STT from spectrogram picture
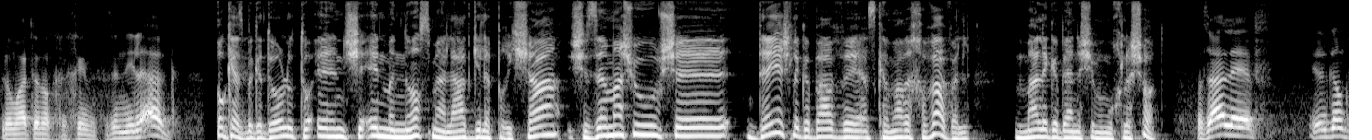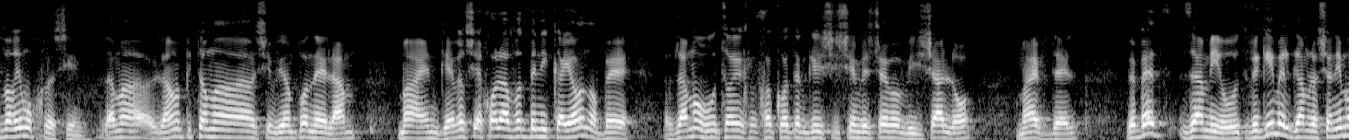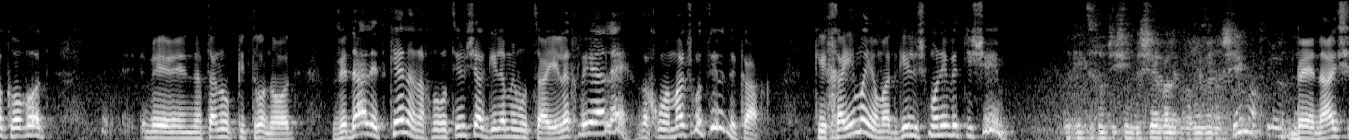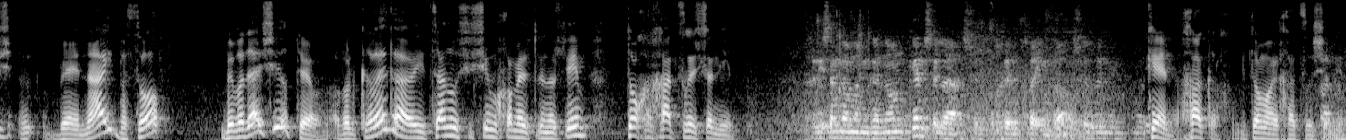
לעומת הנוכחים. זה נלעג. אוקיי, okay, אז בגדול הוא טוען שאין מנוס מהעלאת גיל הפרישה, שזה משהו שדי יש לגביו אה, הסכמה רחבה, אבל מה לגבי הנשים המוחלשות? אז א', יש גם גברים מוחלשים. למה, למה פתאום השוויון פה נעלם? מה, אין גבר שיכול לעבוד בניקיון או ב... אז למה הוא צריך לחכות על גיל 67 ואישה לא? מה ההבדל? וב' זה המיעוט, וג' גם לשנים הקרובות. ונתנו פתרונות, וד', כן, אנחנו רוצים שהגיל הממוצע ילך ויעלה, אנחנו ממש רוצים את זה כך, כי חיים היום עד גיל 80 ו-90. זה גיל צריך להיות 67 לגברים ונשים או אפילו יותר? בעיניי, בעיניי, בסוף, בוודאי שיותר, אבל כרגע הצענו 65 לנשים תוך 11 שנים. יש שם גם מנגנון, כן, של תוחלת חיים, לא? כן, אחר כך, בתום ה-11 שנים.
